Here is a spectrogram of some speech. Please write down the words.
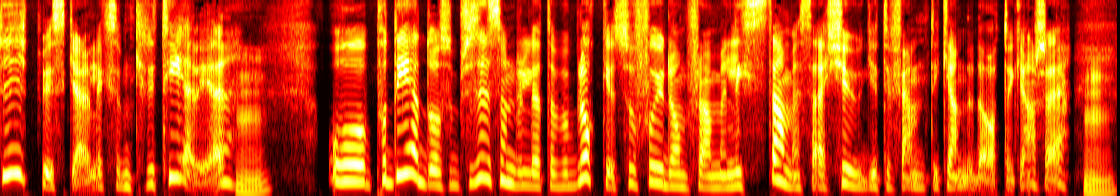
typiska liksom, kriterier. Mm. Och på det då, så precis som du letar på Blocket, så får ju de fram en lista med så här 20-50 kandidater kanske. Mm.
